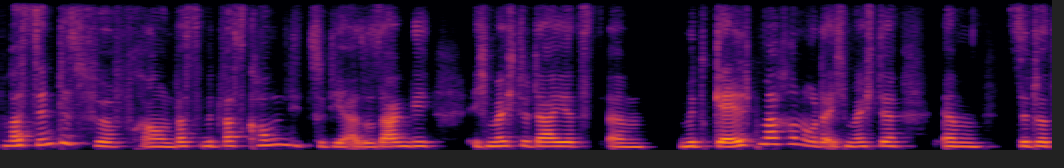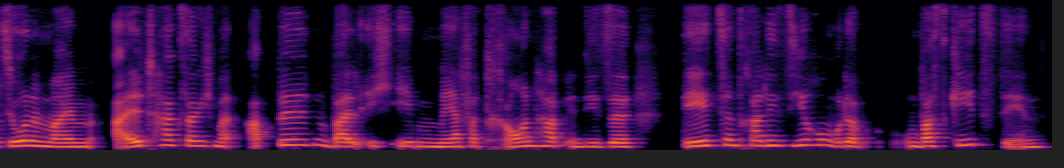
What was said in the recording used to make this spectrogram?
was sind es für Frauen? Was, mit was kommen die zu dir? Also sagen die, ich möchte da jetzt ähm, mit Geld machen oder ich möchte ähm, Situationen in meinem Alltag, sage ich mal, abbilden, weil ich eben mehr Vertrauen habe in diese Dezentralisierung oder um was geht es denen?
